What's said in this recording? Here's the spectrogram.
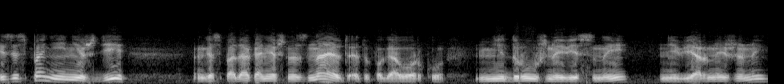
из Испании не жди. Господа, конечно, знают эту поговорку. Ни дружной весны, ни верной жены.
